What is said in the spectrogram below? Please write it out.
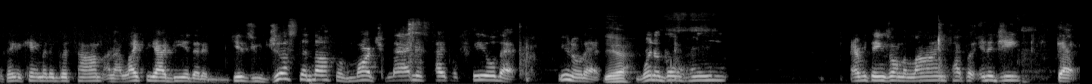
I think it came at a good time, and I like the idea that it gives you just enough of March Madness type of feel that you know that yeah win or go home, everything's on the line type of energy that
